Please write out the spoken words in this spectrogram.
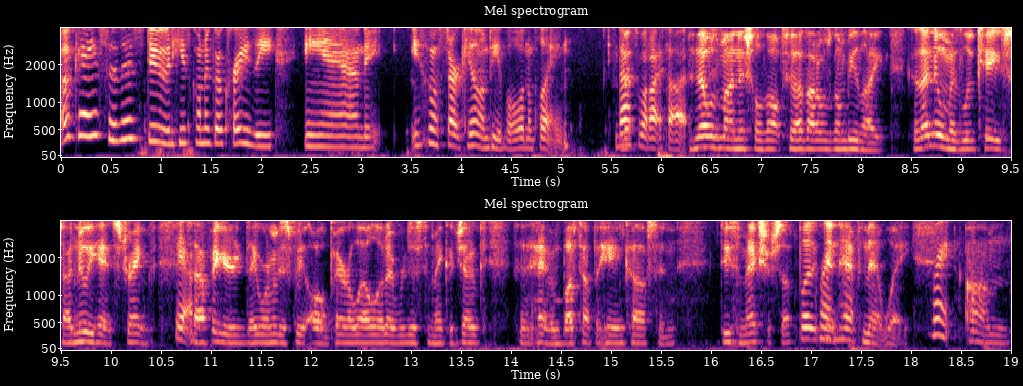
okay, so this dude, he's gonna go crazy and he's gonna start killing people in a plane. That's That- what I thought. And that was my initial thought too. I thought it was going to be like because I knew him as Luke Cage, so I knew he had strength. Yeah. So I figured they were going to just be oh parallel whatever, just to make a joke to have him bust out the handcuffs and do some extra stuff. But it Right. didn't happen that way. Right, Um,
